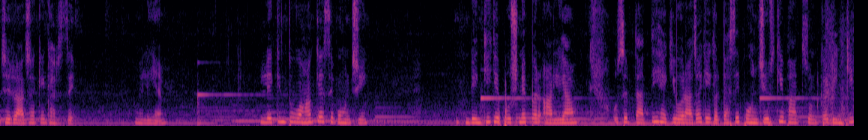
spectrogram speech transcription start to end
जो राजा के घर से मिली है। लेकिन तू वहाँ कैसे पहुँची? डिंकी के पूछने पर आलिया उसे बताती है कि वो राजा के घर कैसे पहुँची। उसकी बात सुनकर डिंकी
